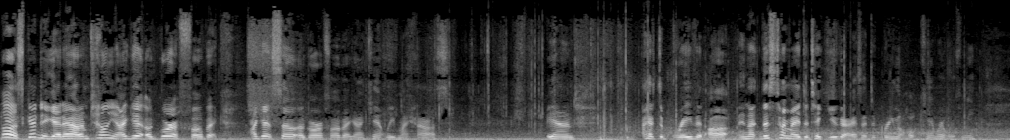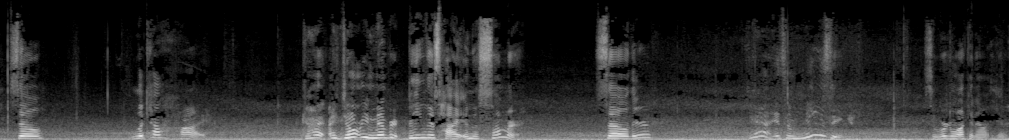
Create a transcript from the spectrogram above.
Oh, it's good to get out. I'm telling you, I get agoraphobic. I get so agoraphobic, I can't leave my house. And I have to brave it up. And this time I had to take you guys. I had to bring the whole camera with me. So look how high. God, I don't remember it being this high in the summer. So there, yeah, it's amazing. So we're walking out here.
